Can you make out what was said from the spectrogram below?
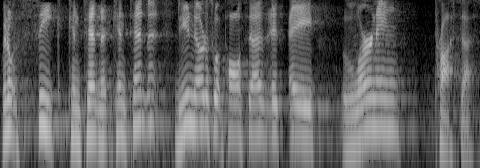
We don't seek contentment. Contentment, do you notice what Paul says? It's a learning process.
